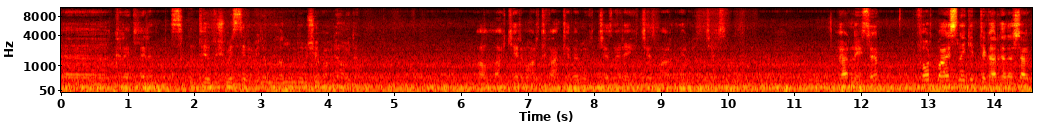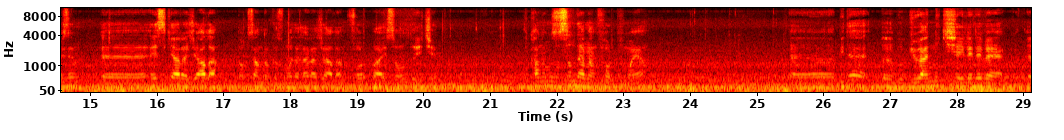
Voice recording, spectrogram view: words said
eee, kredilerin sıkıntıya düşmesi sebebiyle buradan U dönüş yapabiliyor muyduk? Allah kerim artık Antep'e mi gideceğiz, nereye gideceğiz, Mardin'e mi gideceğiz? Her neyse Ford bayisine gittik arkadaşlar. Bizim eee, eski aracı alan 99 model aracı alan Ford bayisi olduğu için kanımız ısındı hemen Ford Puma'ya. Eee, bir de e, bu güvenlik şeyleri ve e,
